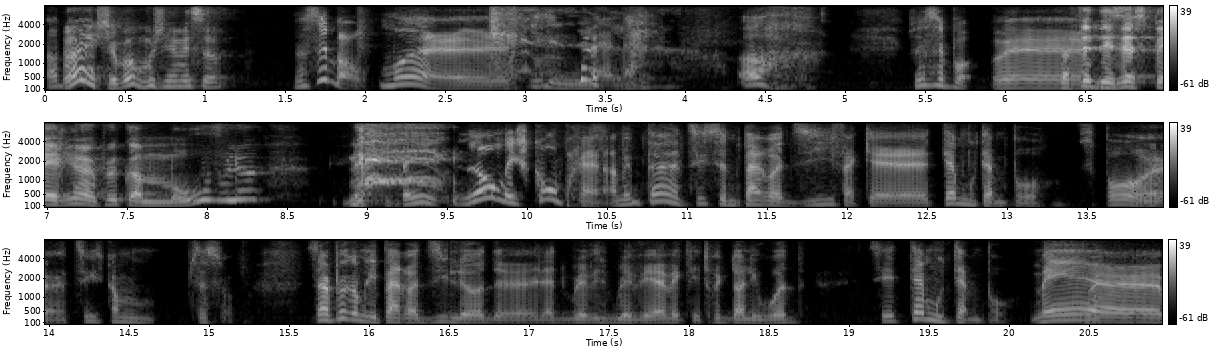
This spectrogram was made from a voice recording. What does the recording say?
Ah, Ouais, je sais pas, moi j'aimais ça. C'est bon. Moi, euh, là, là. Oh, je sais pas. Euh, Ça fait désespérer un peu comme move, là. ben, non, mais je comprends. En même temps, c'est une parodie. Fait que t'aimes ou t'aimes pas. C'est pas. Ouais. euh, c'est comme. C'est ça. C'est un peu comme les parodies là, de la WWE avec les trucs d'Hollywood. C'est t'aimes ou pas. Mais Ouais. euh,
